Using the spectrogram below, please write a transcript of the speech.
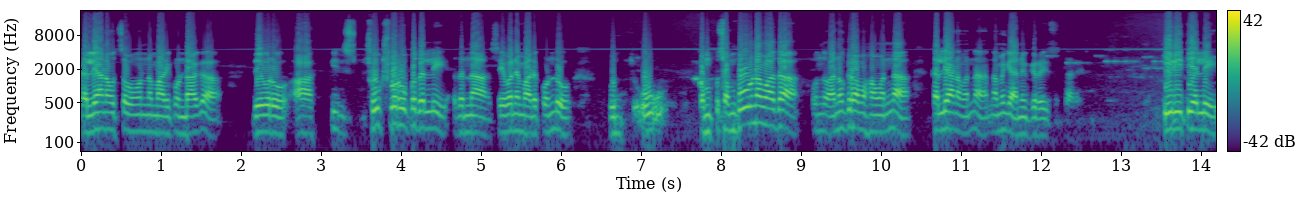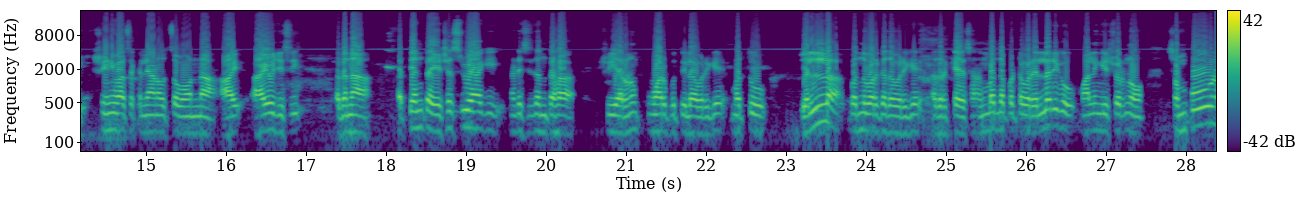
ಕಲ್ಯಾಣೋತ್ಸವವನ್ನು ಮಾಡಿಕೊಂಡಾಗ ದೇವರು ಆ ಸೂಕ್ಷ್ಮ ರೂಪದಲ್ಲಿ ಅದನ್ನ ಸೇವನೆ ಮಾಡಿಕೊಂಡು ಸಂಪೂರ್ಣವಾದ ಒಂದು ಅನುಗ್ರಹವನ್ನ, ಕಲ್ಯಾಣವನ್ನ ನಮಗೆ ಅನುಗ್ರಹಿಸುತ್ತಾರೆ. ಈ ರೀತಿಯಲ್ಲಿ ಶ್ರೀನಿವಾಸ ಕಲ್ಯಾಣೋತ್ಸವವನ್ನ ಆಯ್- ಆಯೋಜಿಸಿ ಅದನ್ನ ಅತ್ಯಂತ ಯಶಸ್ವಿಯಾಗಿ ನಡೆಸಿದಂತಹ ಶ್ರೀ ಅರುಣ್ ಕುಮಾರ್ ಪುತ್ತಿಲ ಅವರಿಗೆ ಮತ್ತು ಎಲ್ಲ ಬಂಧು ವರ್ಗದವರಿಗೆ, ಅದಕ್ಕೆ ಸಂಬಂಧಪಟ್ಟವರೆಲ್ಲರಿಗೂ ಮಾಲಿಂಗೇಶ್ವರನು ಸಂಪೂರ್ಣ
